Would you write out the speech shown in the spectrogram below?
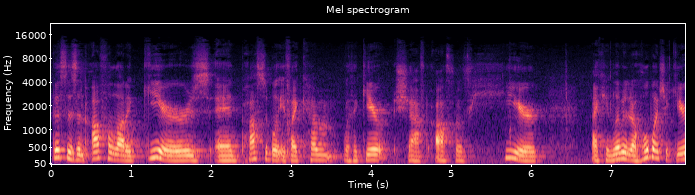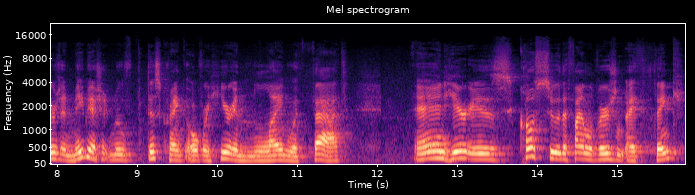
this is an awful lot of gears and possibly if I come with a gear shaft off of here I can limit a whole bunch of gears and maybe I should move this crank over here in line with that. And here is close to the final version I think.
